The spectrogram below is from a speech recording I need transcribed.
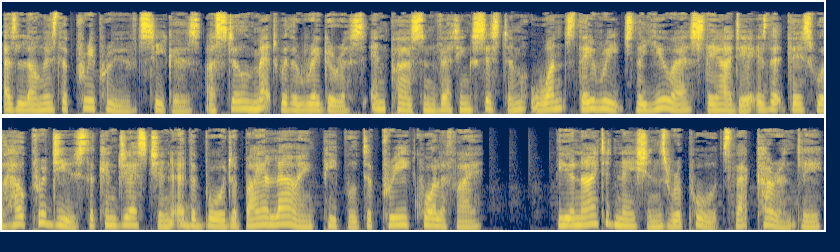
as long as the pre-approved seekers are still met with a rigorous in-person vetting system once they reach the US. The idea is that this will help reduce the congestion at the border by allowing people to pre-qualify. The United Nations reports that currently,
